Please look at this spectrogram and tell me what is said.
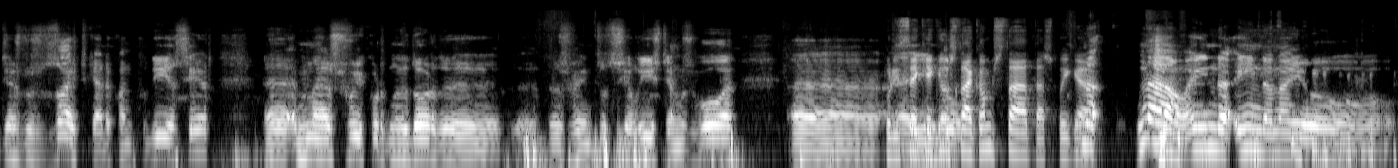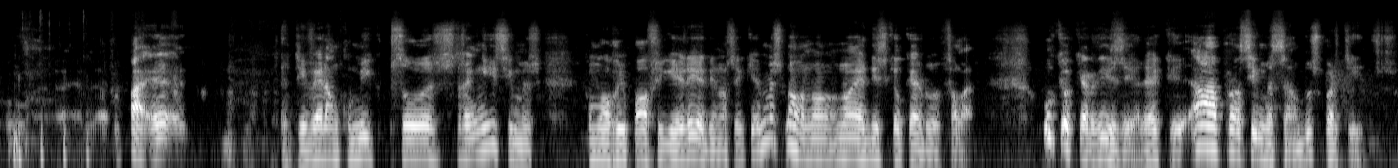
desde os 18, que era quando podia ser, uh, mas fui coordenador de, de, da Juventude Socialista em Lisboa. Uh, Por isso é que aquilo está como está, está explicado. Não, não ainda, ainda nem o. Pá, é, tiveram comigo pessoas estranhíssimas, como o Rio Paulo Figueiredo e não sei o quê, mas não, não, não é disso que eu quero falar. O que eu quero dizer é que a aproximação dos partidos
